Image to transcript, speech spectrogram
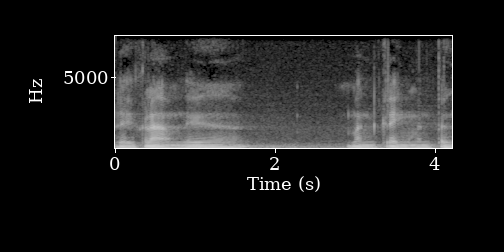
หรือกล้ามเนื้อ มันเกร็งมันตึง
